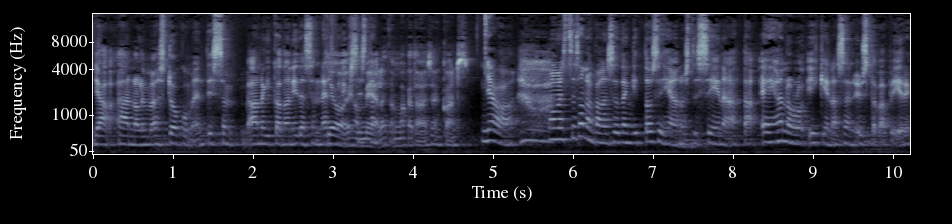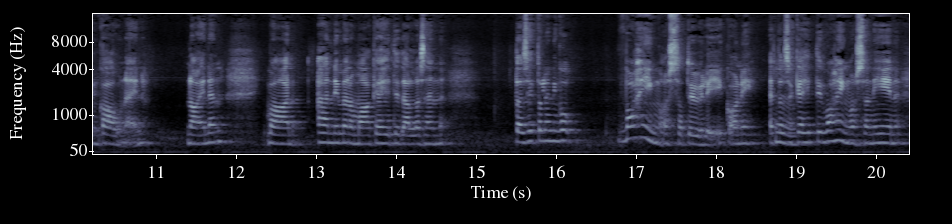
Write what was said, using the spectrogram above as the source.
ja hän oli myös dokumentissa. Ainakin katsoin itse sen Netflixistä. Joo, ihan mieletön. Mä katsoin sen kanssa. Joo. Mun mielestä se sanoi kanssa jotenkin tosi hienosti siinä, että ei hän ollut ikinä sen ystäväpiirin kaunein nainen, vaan hän nimenomaan kehitti tällaisen tai sitten oli niinku vahingossa tyyliikoni, että mm. se kehitti vahingossa niin,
